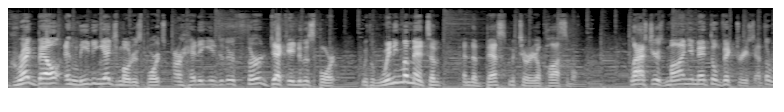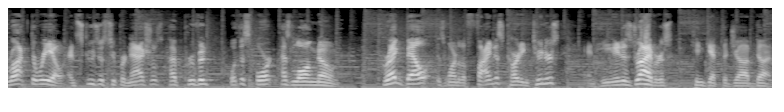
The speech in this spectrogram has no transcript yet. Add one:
Greg Bell and Leading Edge Motorsports are heading into their third decade in the sport with winning momentum and the best material possible. Last year's monumental victories at the ROK the Rio and SKUSA Super Nationals have proven what the sport has long known. Greg Bell is one of the finest karting tuners, and he and his drivers can get the job done.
